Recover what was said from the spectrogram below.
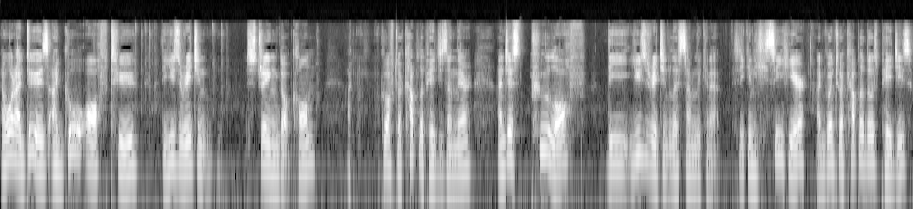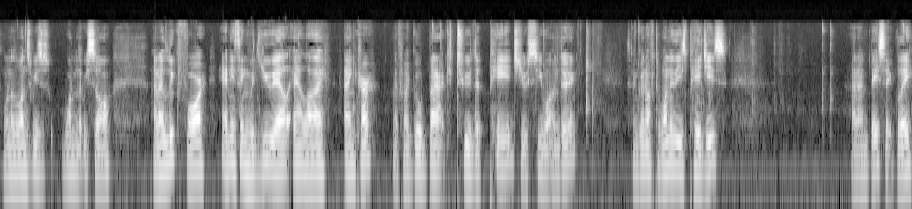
And what I do is I go off to the user agent string.com, I go off to a couple of pages on there and just pull off the user agent list I'm looking at. So you can see here, I'm going to a couple of those pages, one of the ones we one that we saw, and I look for anything with UL, LI, anchor. If I go back to the page, you see what I'm doing. I'm going off to one of these pages and I'm basically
